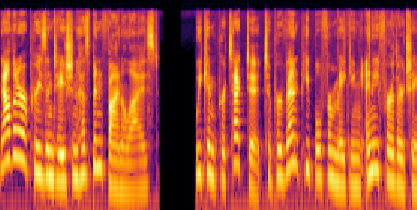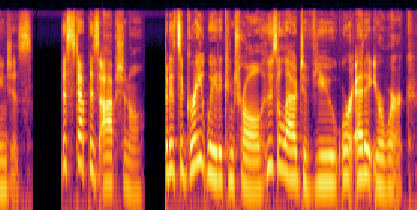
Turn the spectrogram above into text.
Now that our presentation has been finalized, we can protect it to prevent people from making any further changes. This step is optional, but it's a great way to control who's allowed to view or edit your work.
